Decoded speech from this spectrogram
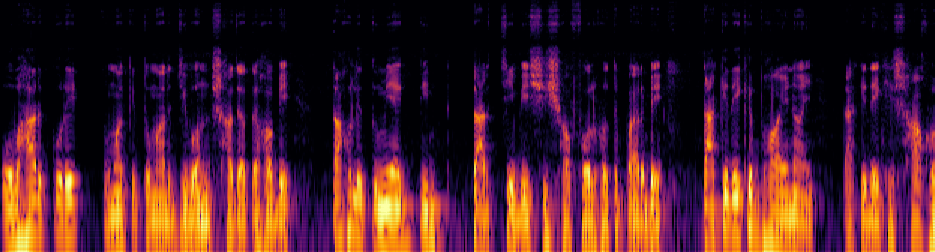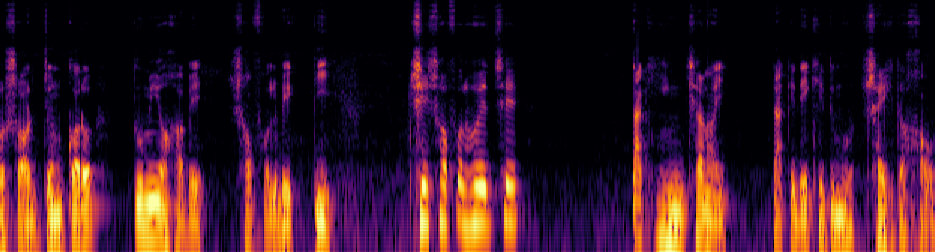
ওভার করে তোমাকে তোমার জীবন সাজাতে হবে। তাহলে তুমি একদিন তার চেয়ে বেশি সফল হতে পারবে। তাকে দেখে ভয় নয়, তাকে দেখে সাহস অর্জন করো, তুমিও হবে সফল ব্যক্তি। সে সফল হয়েছে, তাকে হিংসা নয়, তাকে দেখে তুমি উৎসাহিত হও।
